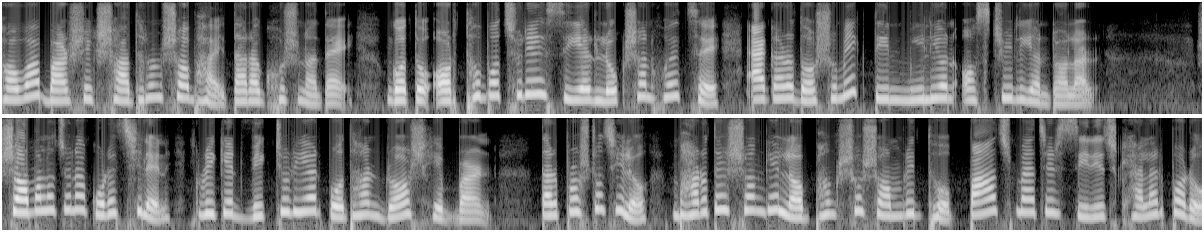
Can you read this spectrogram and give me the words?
হওয়া বার্ষিক সাধারণ সভায় তারা ঘোষণা দেয়, গত অর্থ বছরে সিএর লোকসান হয়েছে এগারো দশমিক তিন মিলিয়ন অস্ট্রেলিয়ান ডলার। সমালোচনা করেছিলেন ক্রিকেট ভিক্টোরিয়ার প্রধান রস হেববার্ন তার প্রশ্ন ছিল, ভারতের সঙ্গে লভ্যাংশ সমৃদ্ধ পাঁচ ম্যাচের সিরিজ খেলার পরও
